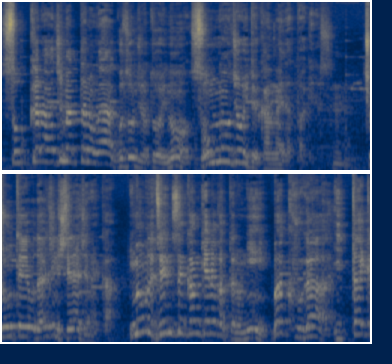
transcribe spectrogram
そっから始まったのがご存知の通りの尊王攘夷という考えだったわけです、朝廷を大事にしてないじゃないか。今まで全然関係なかったのに幕府が一体化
